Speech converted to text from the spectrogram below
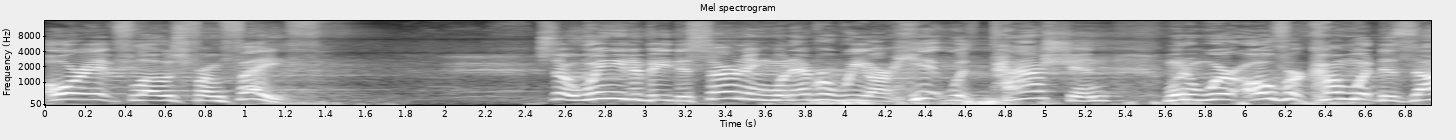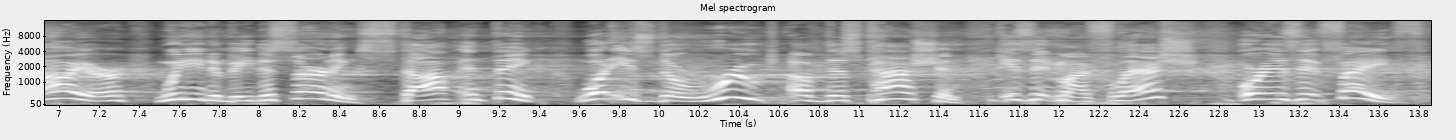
or it flows from faith. So we need to be discerning whenever we are hit with passion, when we're overcome with desire, we need to be discerning. Stop and think what is the root of this passion? Is it my flesh or is it faith?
